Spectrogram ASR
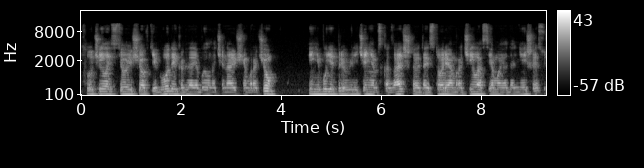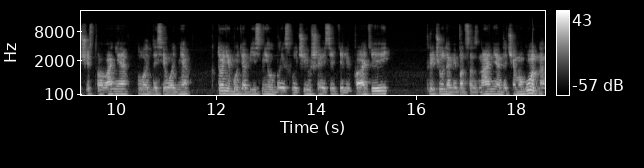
Случилось все еще в те годы, когда я был начинающим врачом, и не будет преувеличением сказать, что эта история омрачила все мое дальнейшее существование вплоть до сего дня. Кто-нибудь объяснил бы случившееся телепатией, причудами подсознания, да чем угодно,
